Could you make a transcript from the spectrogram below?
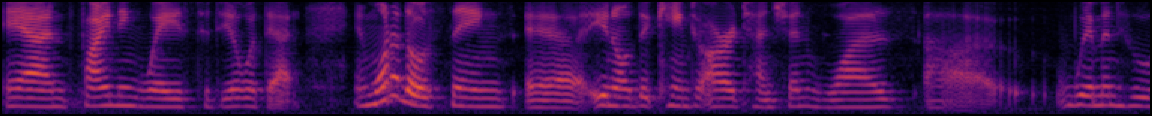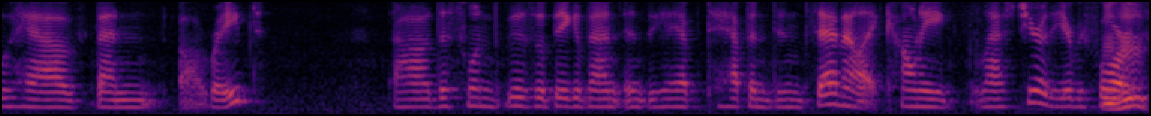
And finding ways to deal with that. And one of those things, uh, you know, that came to our attention was uh, women who have been uh, raped. Uh, this one there's a big event and it happened in Sanilac County last year, the year before,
